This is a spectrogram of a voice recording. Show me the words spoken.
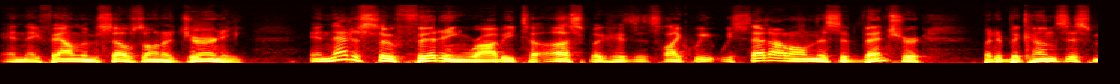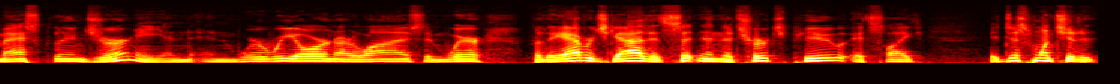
and they found themselves on a journey. And that is so fitting, Robbie, to us because it's like we, we set out on this adventure, but it becomes this masculine journey and, and where we are in our lives and where for the average guy that's sitting in the church pew, it's like it just wants you to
